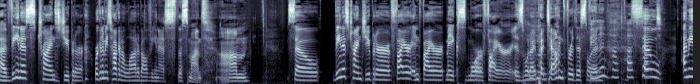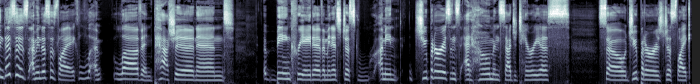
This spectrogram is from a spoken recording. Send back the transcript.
uh, Venus trines Jupiter. We're going to be talking a lot about Venus this month. Um, so Venus trine Jupiter, fire and fire makes more fire is what I put down for this one. Feeling hot, hot, So, hot. I mean, this is, I mean, this is like, l- um, love and passion and being creative. I mean, it's just, I mean, Jupiter is in, at home in Sagittarius. So Jupiter is just like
